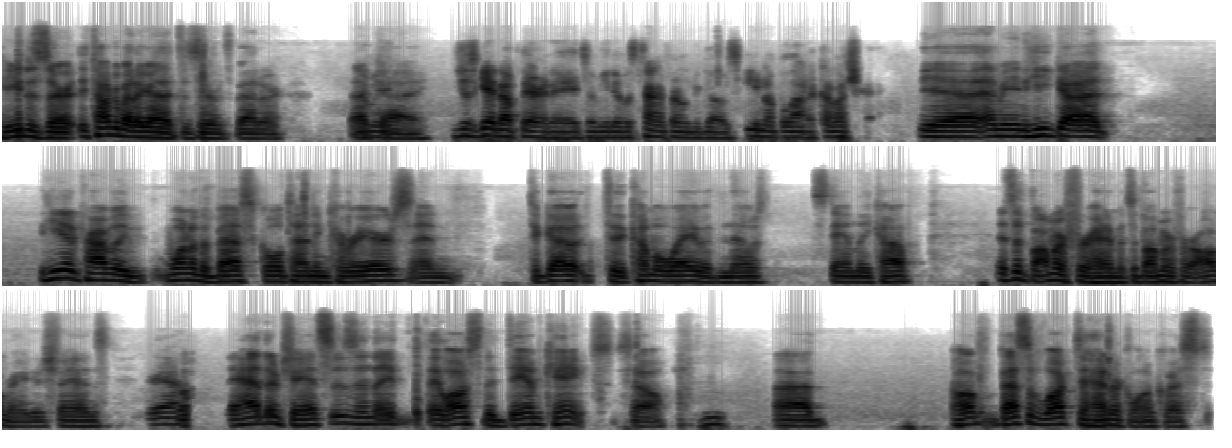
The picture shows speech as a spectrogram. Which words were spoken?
He deserved. They talk about a guy that deserves better. That I mean- guy. just getting up there in age. I mean, it was time for him to go. He's eating up a lot of contract. Yeah, I mean he got. He had probably one of the best goaltending careers, and to go to come away with no Stanley Cup, it's a bummer for him. It's a bummer for all Rangers fans. Yeah. they had their chances and they they lost to the damn Kings. So, Mhm. uh, hope best of luck to Henrik Lundqvist.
